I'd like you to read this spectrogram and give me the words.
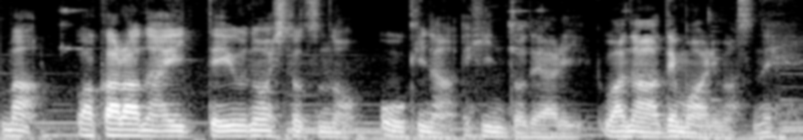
まあ分からないっていうのは一つの大きなヒントであり罠でもありますね。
